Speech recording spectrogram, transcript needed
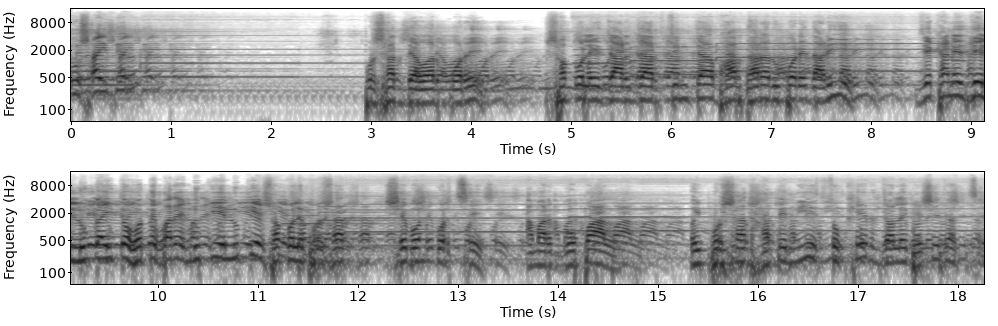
গোসাইদের। প্রসাদ দেওয়ার পরে সকলে যার যার চিন্তা ভাবধারার উপরে দাঁড়িয়ে যেখানে যে লুকায়িত হতে পারে লুকিয়ে লুকিয়ে সকলে প্রসাদ সেবন করছে। আমার গোপাল ওই প্রসাদ হাতে নিয়ে চোখের জলে ভেসে যাচ্ছে।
